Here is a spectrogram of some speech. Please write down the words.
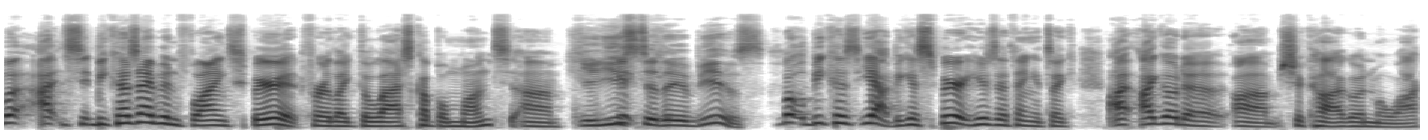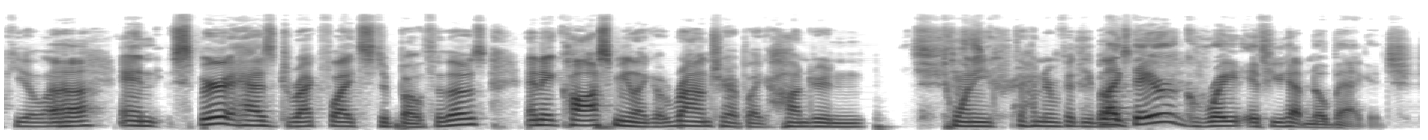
but I see, because I've been flying Spirit for like the last couple months. Um, You're used to the abuse. well, because yeah, because Spirit. Here's the thing: it's like I, I go to um, Chicago and Milwaukee a lot, Uh huh. and Spirit has direct flights to both of those, and it cost me like a round trip like 120 to 150 bucks. Like they're great if you have no baggage.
